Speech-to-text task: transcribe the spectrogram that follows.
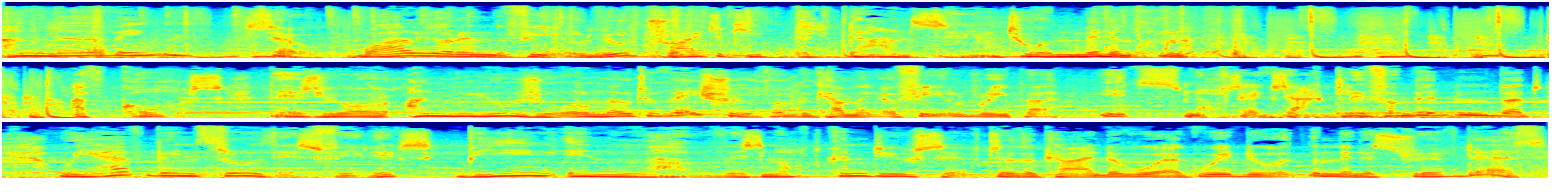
unnerving. So, while you're in the field, do try to keep the dancing to a minimum. Of course, there's your unusual motivation for becoming a field reaper. It's not exactly forbidden, but we have been through this, Felix. Being in love is not conducive to the kind of work we do at the Ministry of Death,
